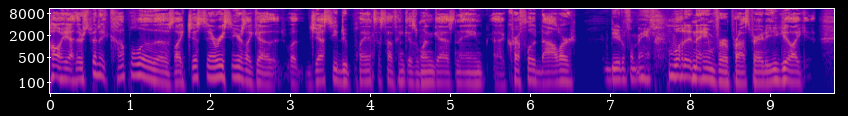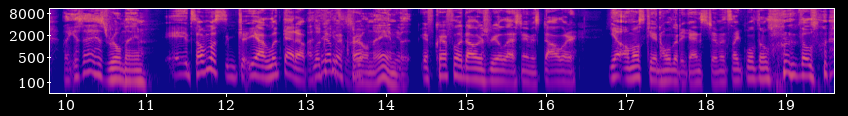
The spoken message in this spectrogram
Oh yeah, there's been a couple of those, like just in recent years, like uh, what Jesse Duplantis, I think is one guy's name, uh, Creflo Dollar. Beautiful name. What a name for a prosperity. You get like, like is that his real name? It's almost yeah. Look that up. I look up if his real name, if, but if Creflo Dollar's real last name is Dollar, you almost can't hold it against him. It's like, well, the the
